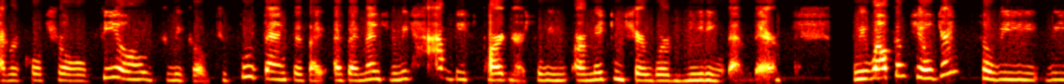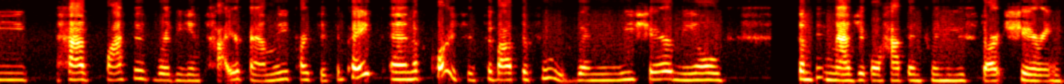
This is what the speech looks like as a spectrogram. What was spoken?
agricultural fields, we go to food banks, as I, as I mentioned. We have these partners, so we are making sure we're meeting them there. We welcome children, so we, we have classes where the entire family participates, and of course, it's about the food. When we share meals, something magical happens when you start sharing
